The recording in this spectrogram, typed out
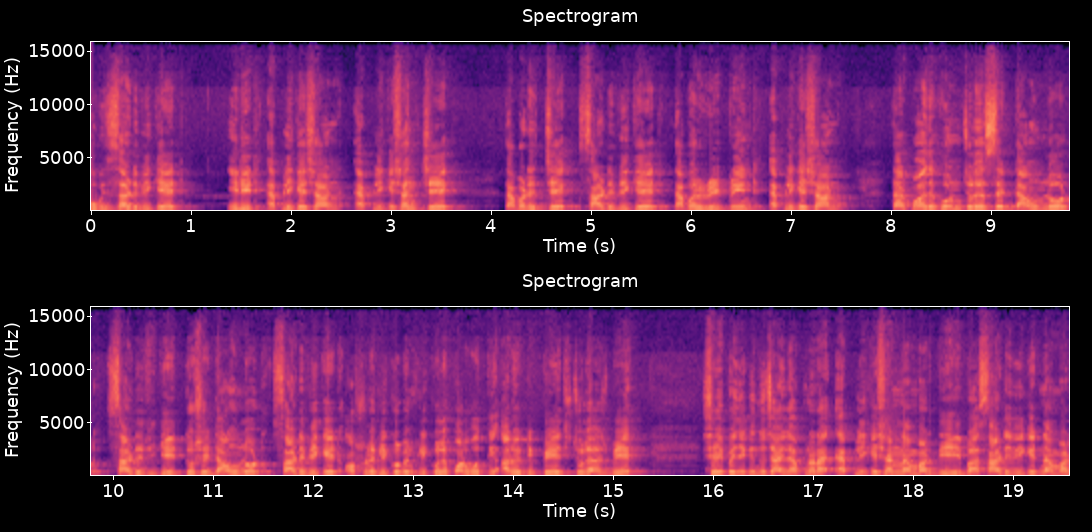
OBC certificate edit application application check তারপরে চেক সার্টিফিকেট তারপরে রিপ্রিন্ট অ্যাপ্লিকেশন তারপরে দেখুন চলে এসেছে ডাউনলোড সার্টিফিকেট তো সেই ডাউনলোড সার্টিফিকেট অপশনে ক্লিক করবেন ক্লিক করলে পরবর্তী আরও একটি পেজ চলে আসবে। সেই পেজে কিন্তু চাইলে আপনারা অ্যাপ্লিকেশন নাম্বার দিয়ে বা সার্টিফিকেট নাম্বার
